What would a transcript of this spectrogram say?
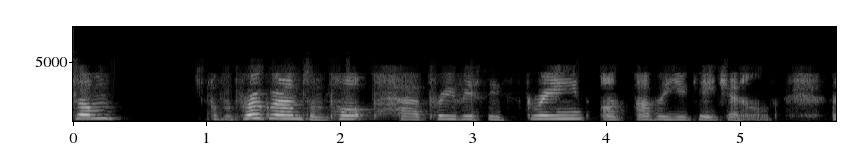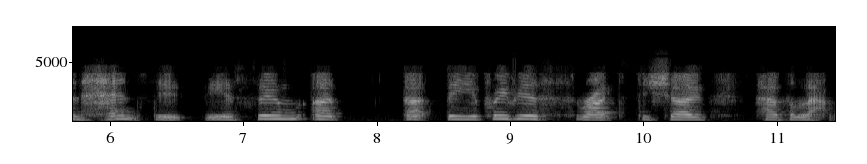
Some other programs on Pop have previously screened on other UK channels, and hence the, the assume at, at the previous rights to show have elapsed.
